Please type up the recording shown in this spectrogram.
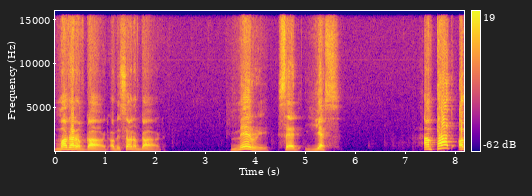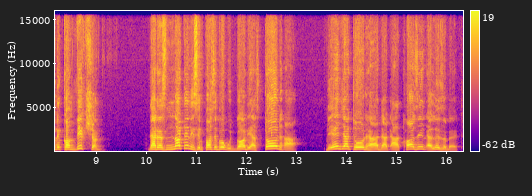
mother of God, of the Son of God, Mary said yes. And part of the conviction that as nothing is impossible with God, he has told her, the angel told her that her cousin Elizabeth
